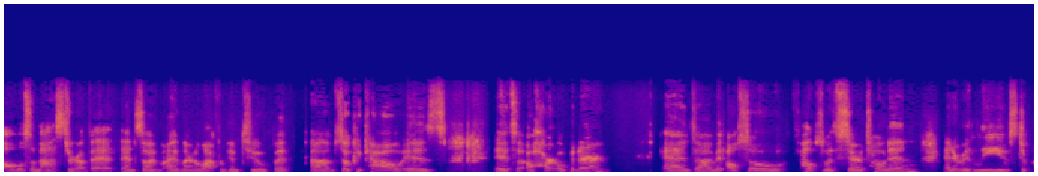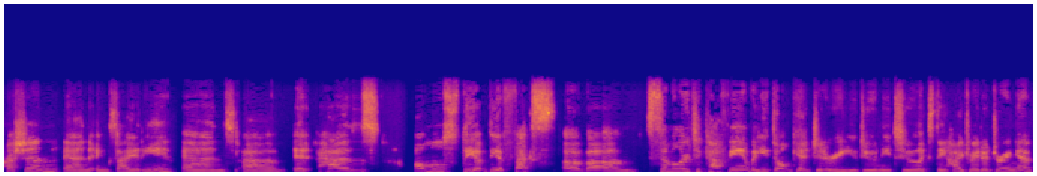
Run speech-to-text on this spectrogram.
almost a master of it. And so I'm, i learn a lot from him too. But um, so cacao is, it's a heart opener and um, it also helps with serotonin and it relieves depression and anxiety and um, it has almost the the effects of um, similar to caffeine, but you don't get jittery. You do need to like stay hydrated during it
